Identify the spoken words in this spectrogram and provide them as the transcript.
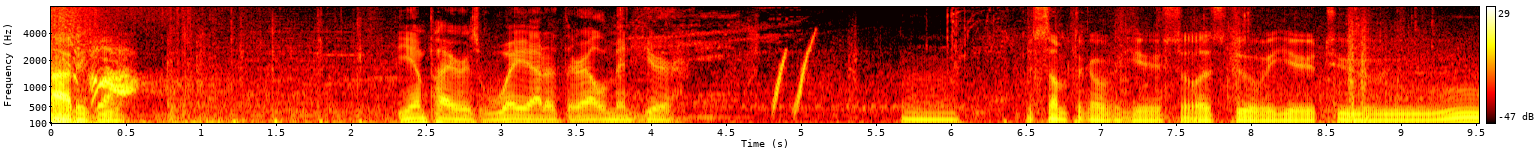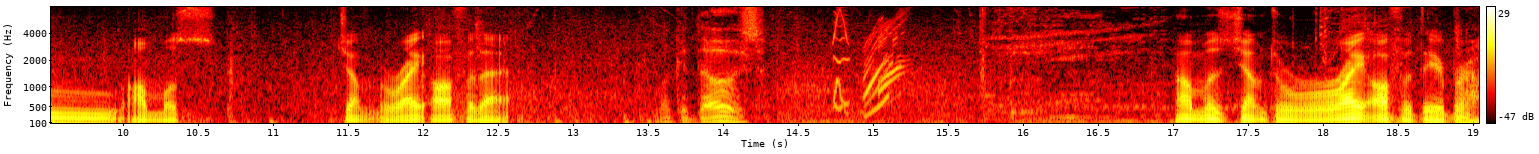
Out of here. The Empire is way out of their element here. Hmm, there's something over here, so let's do over here to almost jump right off of that. Look at those. Almost jumped right off of there, bro.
